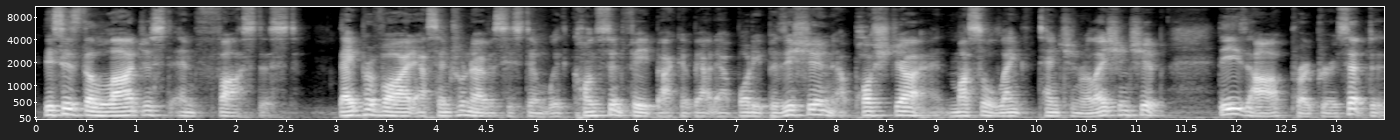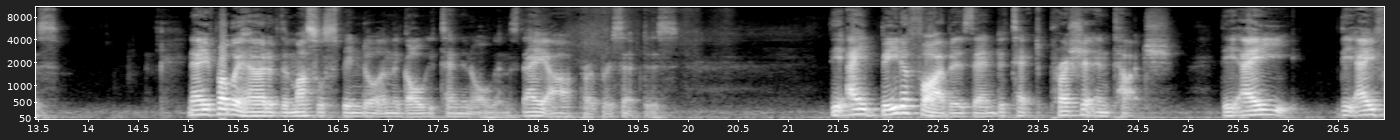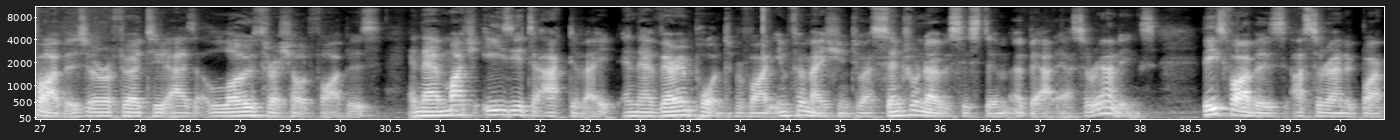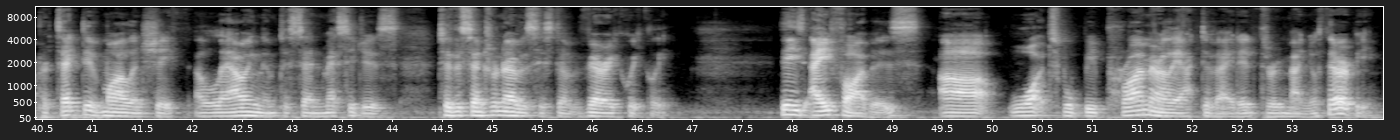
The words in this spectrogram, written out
This is the largest and fastest. They provide our central nervous system with constant feedback about our body position, our posture, and muscle length tension relationship. These are proprioceptors. Now, you've probably heard of the muscle spindle and the Golgi tendon organs. They are proprioceptors. The A beta fibers then detect pressure and touch. The A the A fibers are referred to as low threshold fibers and they are much easier to activate and they're very important to provide information to our central nervous system about our surroundings. These fibers are surrounded by a protective myelin sheath, allowing them to send messages to the central nervous system very quickly. These A fibers are what will be primarily activated through manual therapy.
